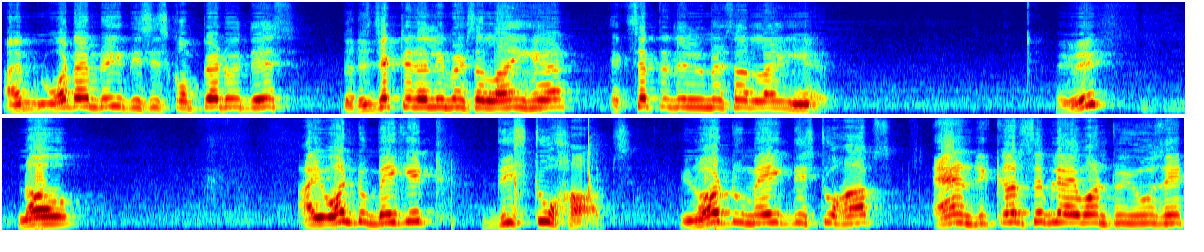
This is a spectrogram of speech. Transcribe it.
I'm, what I'm doing, this is compared with this, the rejected elements are lying here, accepted elements are lying here. Agree? Now, I want to make it these two halves. In order to make these two halves and recursively I want to use it,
